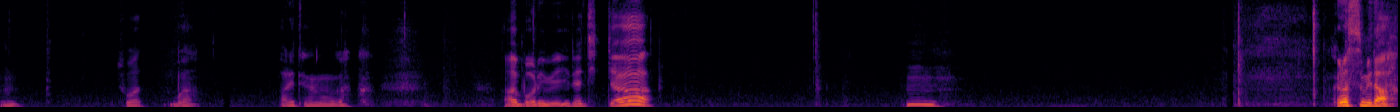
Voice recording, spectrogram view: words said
음, 좋아 뭐야 말이 되는 건가? 아 머리 왜 이래 진짜? 음 그렇습니다.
